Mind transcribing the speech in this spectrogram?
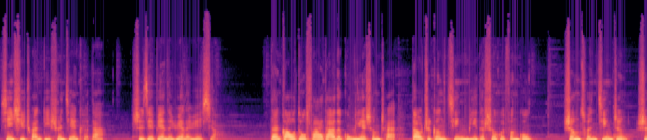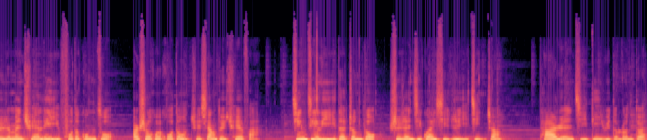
信息传递瞬间可达，世界变得越来越小。但高度发达的工业生产导致更精密的社会分工，生存竞争使人们全力以赴的工作，而社会活动却相对缺乏。经济利益的争斗使人际关系日益紧张。他人及地域的论断，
